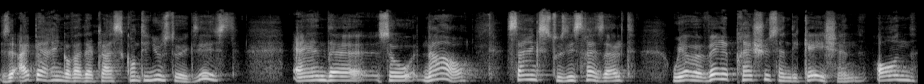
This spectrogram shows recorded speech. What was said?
the hyperring of Adele class continues to exist. And uh, so now, thanks to this result, we have a very precious indication on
